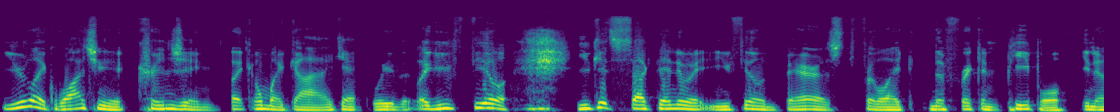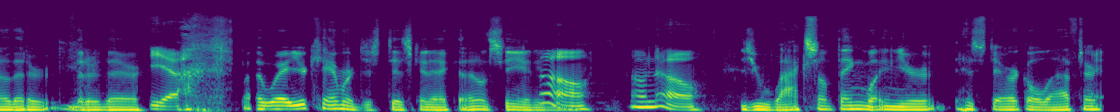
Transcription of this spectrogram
you're like watching it cringing, like oh my god, I can't believe it. Like you feel, you get sucked into it, and you feel embarrassed for like the freaking people, you know, that are that are there. Yeah. By the way, your camera just disconnected. I don't see any. Oh. Oh no. Did you whack something in your hysterical laughter?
